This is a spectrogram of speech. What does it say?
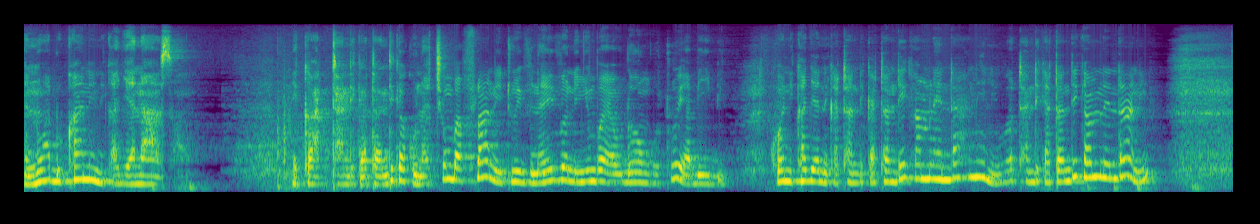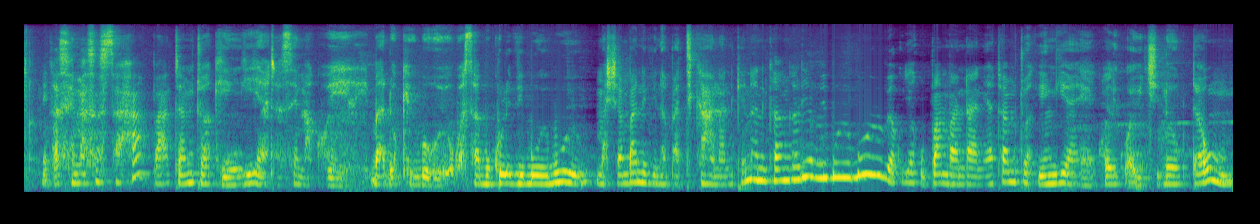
Nunua dukani nikaja nazo. Nikatandika tandika kuna chumba fulani tu hivi na hivyo ni nyumba ya udongo tu ya bibi. Kwa hiyo nikaja nikatandika tandika mle ndani, nilivyotandika tandika mle ndani. Nikasema sasa hapa hata mtu akiingia atasema kweli bado kibuyu kwa sababu kule vibuyubuyu mashambani vinapatikana. Nikaenda nikaangalia vibuyubuyu vya kuja kupamba ndani hata mtu akiingia eh, kweli kwa witch doctor um.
